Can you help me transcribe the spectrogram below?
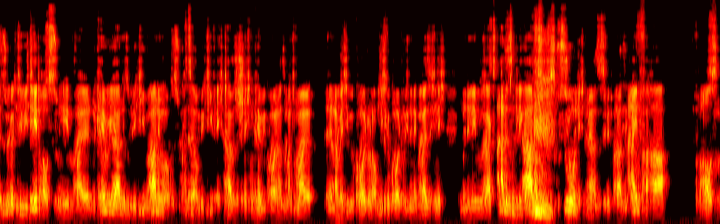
Subjektivität rauszunehmen, weil ein Carry ja eine subjektive Wahrnehmung auch ist. Du kannst ja objektiv echt teilweise schlechten Carry callen. Also manchmal werden da welche gecallt und auch nicht gecallt, wo ich mir denke, weiß ich nicht. Und indem du sagst, alle sind legal, hast du die Diskussion nicht mehr. Also es wird quasi einfacher, von außen.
